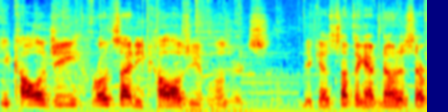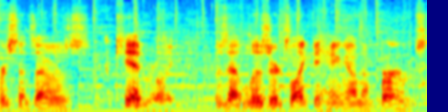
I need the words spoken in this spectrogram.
ecology, roadside ecology of lizards because something I've noticed ever since I was a kid really was that lizards like to hang out on berms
